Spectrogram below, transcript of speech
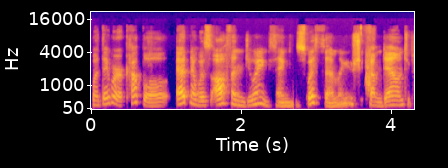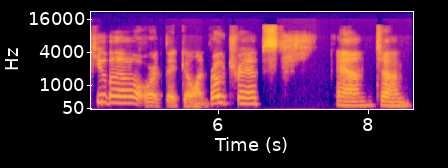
when they were a couple, Edna was often doing things with them. Like she'd come down to Cuba, or they'd go on road trips, and um,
